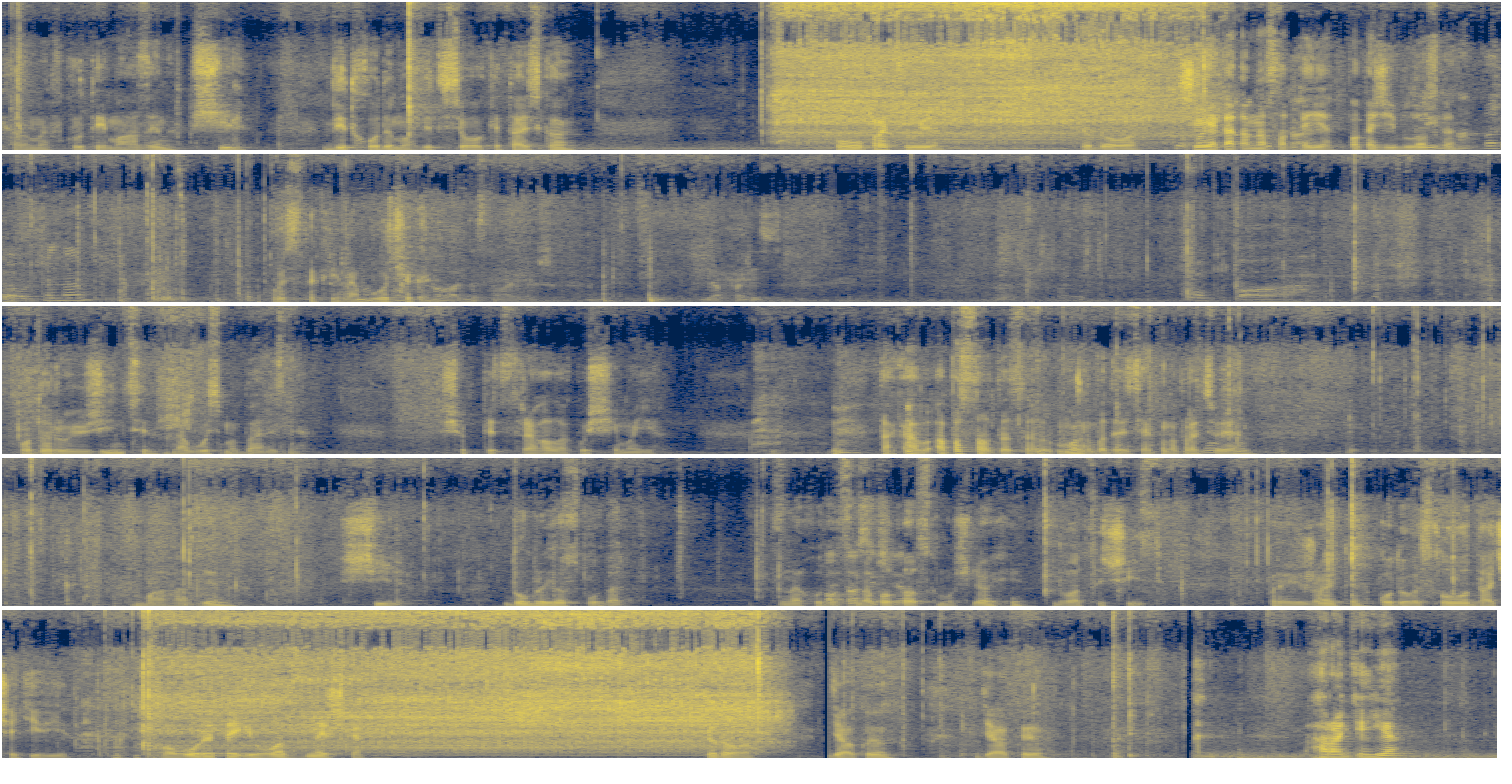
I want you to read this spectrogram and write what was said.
Приїхали ми в крутий магазин, щіль. Відходимо від всього китайського. О, працює. Чудово. Ще яка там насадка є? Покажіть, будь ласка. Ось такий наборчик. Подарую жінці на 8 березня, щоб підстригала кущі мої. Так, а, а поставте це, можна подивитися, як воно працює. Магазин Щіль. Добрий господар. Знаходиться на Полтавський шлях. Полтавському шляхі 26. Приїжджайте, кодове слово Дача ТВ. Говорите і у вас знижка. Чудово. Дякую. Дякую. Гарантія є?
